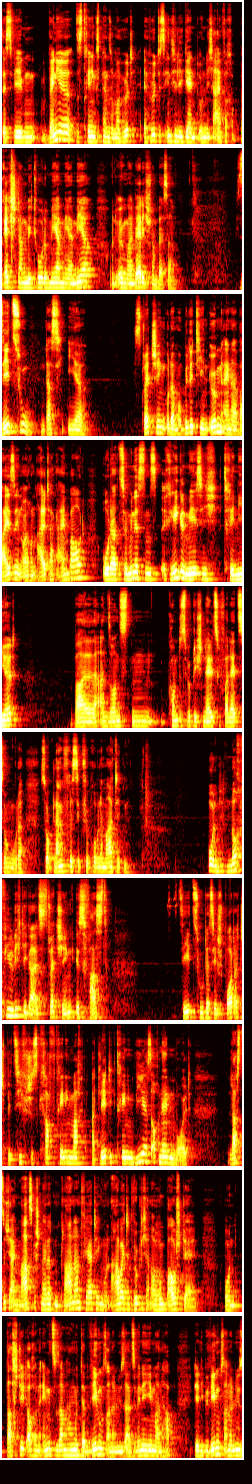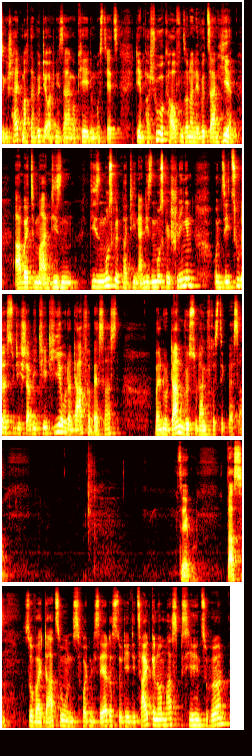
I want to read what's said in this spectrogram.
Deswegen, wenn ihr das Trainingspensum erhöht, erhöht es intelligent und nicht einfach Brechstangenmethode mehr, mehr, mehr und irgendwann werde ich schon besser. Seht zu, dass ihr Stretching oder Mobility in irgendeiner Weise in euren Alltag einbaut oder zumindest regelmäßig trainiert, weil ansonsten kommt es wirklich schnell zu Verletzungen oder sorgt langfristig für Problematiken. Und noch viel wichtiger als Stretching ist fast, seht zu, dass ihr sportartspezifisches Krafttraining macht, Athletiktraining, wie ihr es auch nennen wollt. Lasst euch einen maßgeschneiderten Plan anfertigen und arbeitet wirklich an euren Baustellen. Und das steht auch in engem Zusammenhang mit der Bewegungsanalyse. Also wenn ihr jemanden habt, der die Bewegungsanalyse gescheit macht, dann wird er euch nicht sagen, okay, du musst jetzt dir ein paar Schuhe kaufen, sondern er wird sagen, hier, arbeite mal an diesen, diesen Muskelpartien, an diesen Muskelschlingen und sieh zu, dass du die Stabilität hier oder da verbesserst, weil nur dann wirst du langfristig besser. Sehr gut. Das soweit dazu und es freut mich sehr, dass du dir die Zeit genommen hast, bis hierhin zu hören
